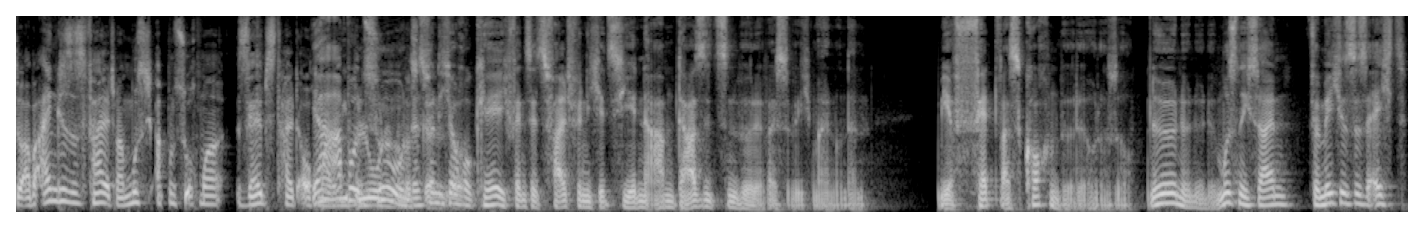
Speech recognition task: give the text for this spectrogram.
So, aber eigentlich ist es falsch. Man muss sich ab und zu auch mal selbst halt auch Ja, mal ab und zu. Und das Geld, finde ich auch okay. Ich fände es jetzt falsch, wenn ich jetzt jeden Abend da sitzen würde, weißt du, wie ich meine? Und dann mir fett was kochen würde oder so. Nö, nö, nö, nö. Muss nicht sein. Für mich ist es echt.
